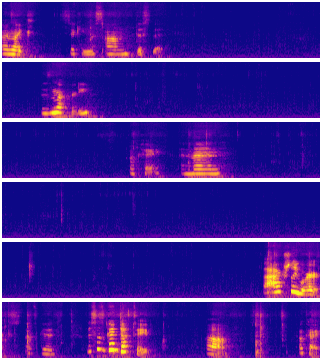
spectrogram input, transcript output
I'm like sticking this on this bit. Isn't that pretty? Okay, and then actually works. That's good. This is good duct tape. Oh, okay.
